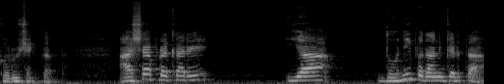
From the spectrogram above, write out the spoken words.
करू शकतात. अशा प्रकारे या दोन्ही पदांकरता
